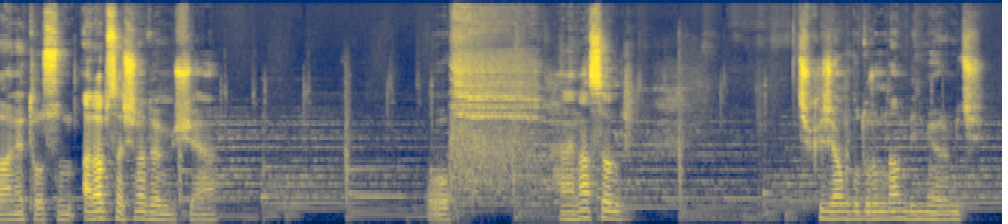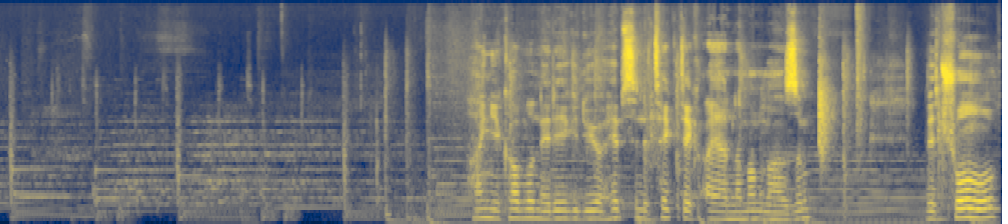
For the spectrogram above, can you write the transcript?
lanet olsun. Arap saçına dönmüş ya. Of. Hani nasıl çıkacağım bu durumdan bilmiyorum hiç. Hangi kablo nereye gidiyor hepsini tek tek ayarlamam lazım. Ve çoğu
